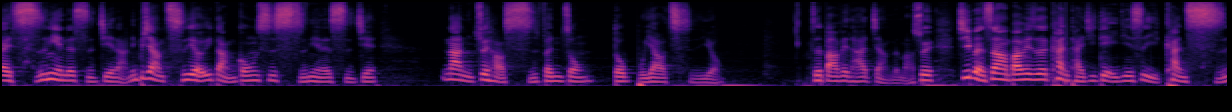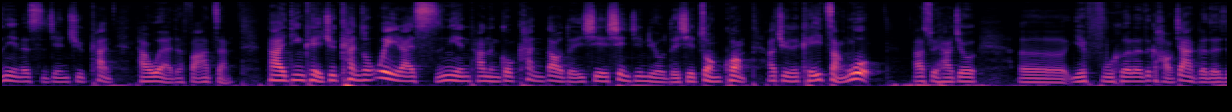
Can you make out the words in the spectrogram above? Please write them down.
哎，十年的时间啊，你不想持有一档公司十年的时间，那你最好十分钟都不要持有。这是巴菲特他讲的嘛，所以基本上巴菲特看台积电一定是以看十年的时间去看它未来的发展，他一定可以去看中未来十年他能够看到的一些现金流的一些状况，他觉得可以掌握，他所以他就呃也符合了这个好价格的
